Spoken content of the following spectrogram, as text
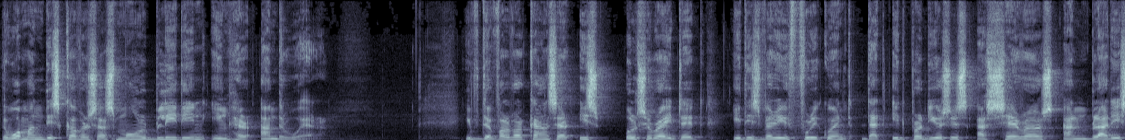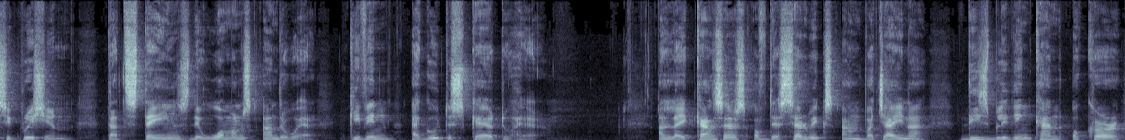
the woman discovers a small bleeding in her underwear. If the vulvar cancer is ulcerated, it is very frequent that it produces a serous and bloody secretion that stains the woman's underwear, giving a good scare to her. Unlike cancers of the cervix and vagina, this bleeding can occur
